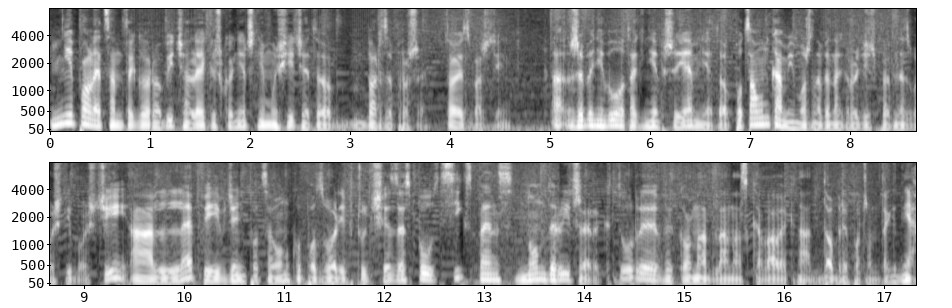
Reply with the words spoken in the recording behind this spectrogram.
Nie polecam tego robić, ale jak już koniecznie musicie, to bardzo proszę, to jest wasz dzień. A żeby nie było tak nieprzyjemnie, to pocałunkami można wynagrodzić pewne złośliwości, a lepiej w dzień pocałunku pozwoli wczuć się zespół Sixpence Non The Richer, który wykona dla nas kawałek na dobry początek dnia.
